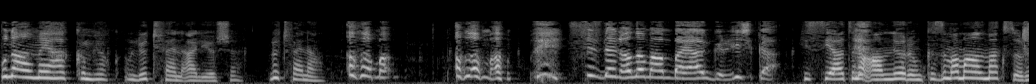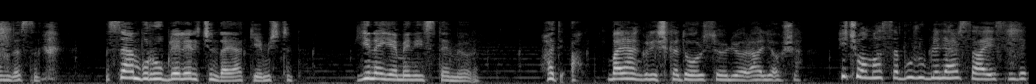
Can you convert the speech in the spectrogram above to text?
Bunu almaya hakkım yok. Lütfen Alyosha. Lütfen al. Alamam. Alamam. Sizden alamam bayan Grişka. Hissiyatını anlıyorum kızım ama almak zorundasın. Sen bu rubleler için dayak yemiştin. Yine yemeni istemiyorum. Hadi al. Bayan Grişka doğru söylüyor Alyosha. Hiç olmazsa bu rubleler sayesinde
